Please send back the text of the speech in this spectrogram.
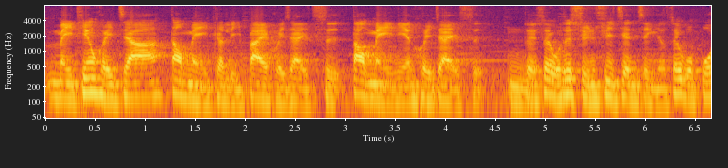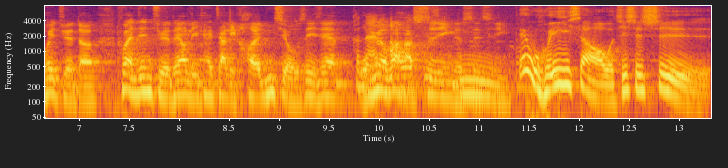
每天回家，到每个礼拜回家一次，到每年回家一次。嗯对，所以我是循序渐进的，所以我不会觉得突然间觉得要离开家里很久是一件我没有办法适应的事情。哎，我回忆一下哦，我其实是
